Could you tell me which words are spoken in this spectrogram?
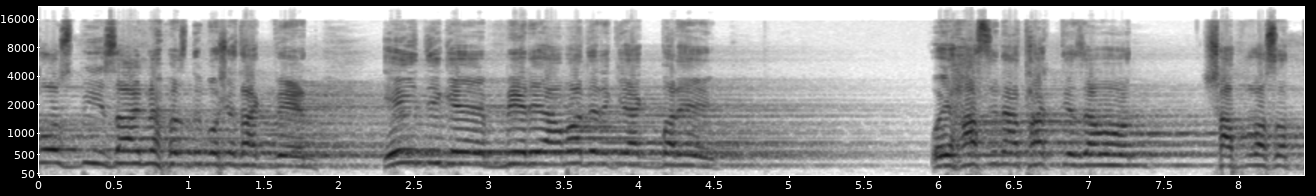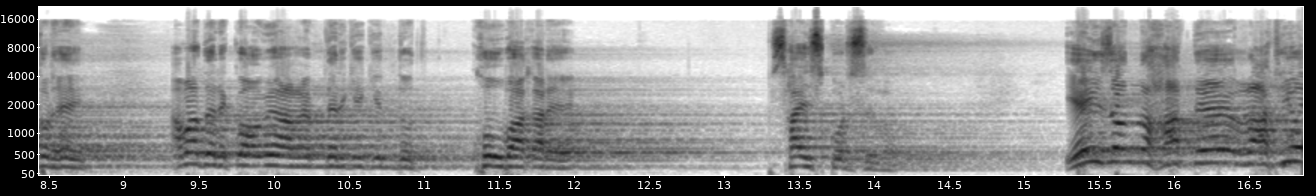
তসবি যায় বসে থাকবেন। এই দিকে মেরে আমাদেরকে একবারে ওই হাসিনা থাকতে যেমন সাপলা চত্বরে, আমাদের কমে আলমদেরকে কিন্তু খুব আকারে সাইজ করছিল। এই জন্য হাতে লাঠিও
